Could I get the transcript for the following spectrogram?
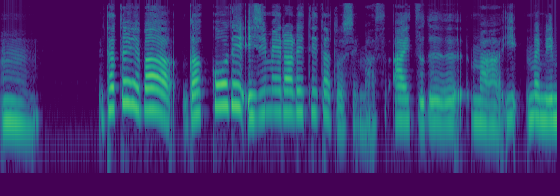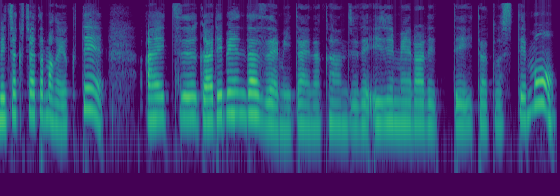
うん。例えば、学校でいじめられてたとします。あいつ、まあ、めちゃくちゃ頭が良くて、あいつガリ弁だぜ、みたいな感じでいじめられていたとしても、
